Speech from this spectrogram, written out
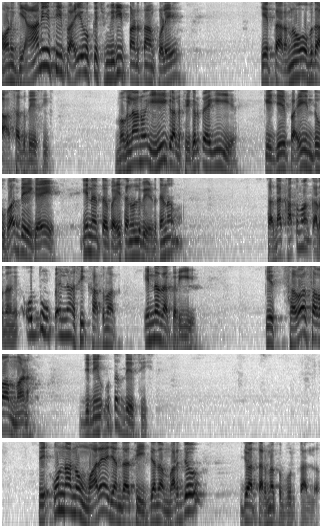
ਹੁਣ ਗਿਆਨ ਹੀ ਸੀ ਭਾਈ, ਉਹ ਕਸ਼ਮੀਰੀ ਪੰਡਤਾਂ ਕੋਲੇ, ਕਿ ਧਰਮ ਨੂੰ ਉਹ ਵਧਾ ਸਕਦੇ ਸੀ। ਮੁਗਲਾਂ ਨੂੰ ਇਹੀ ਗੱਲ ਫਿਕਰ ਪੈ ਗਈ ਹੈ ਕਿ ਜੇ ਭਾਈ ਹਿੰਦੂ ਵੱਧਦੇ ਗਏ, ਇਹਨਾਂ ਤਾਂ ਭਾਈ ਸਾਨੂੰ ਲਵੇੜ ਦੇਣਾ ਵਾ। ਸਾਡਾ ਖਾਤਮਾ ਕਰ ਦੇਣਗੇ। ਉਦੋਂ ਪਹਿਲਾਂ ਅਸੀਂ ਖਾਤਮਾ ਇਹਨਾਂ ਦਾ ਕਰੀਏ ਕਿ ਸਵਾ ਸਵਾ ਮਣ ਜਿਨੇ ਉਤਰਦੇ ਸੀ ਤੇ ਉਹਨਾਂ ਨੂੰ ਮਾਰਿਆ ਜਾਂਦਾ ਸੀ ਜਦੋਂ ਮਰ ਜਾਓ, ਜਾਂ ਧਰਮ ਕਬੂਲ ਕਰ ਲਓ।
